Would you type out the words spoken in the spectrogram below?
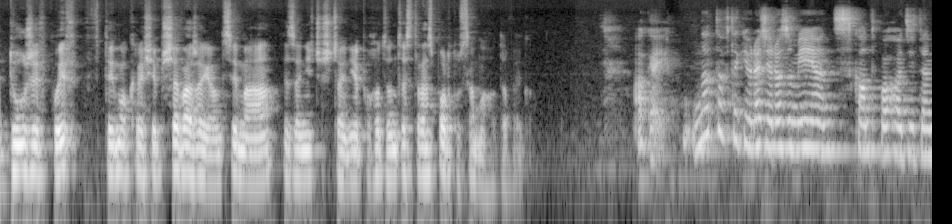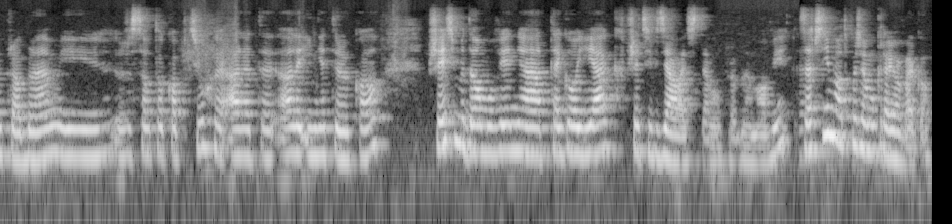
duży wpływ w tym okresie przeważający ma zanieczyszczenie pochodzące z transportu samochodowego. Okej, okay. no to w takim razie rozumiejąc skąd pochodzi ten problem i że są to kopciuchy, ale, te, ale i nie tylko, przejdźmy do omówienia tego, jak przeciwdziałać temu problemowi. Zacznijmy od poziomu krajowego.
